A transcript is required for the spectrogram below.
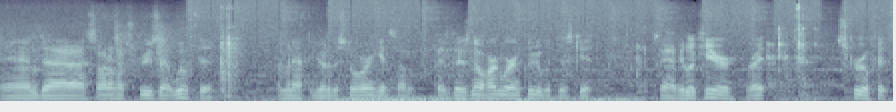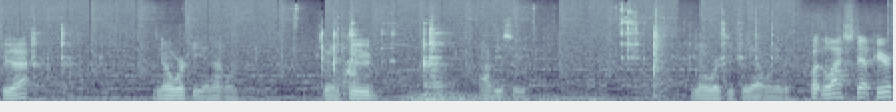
And uh, so I don't have screws that will fit. I'm gonna have to go to the store and get some, because there's no hardware included with this kit. So yeah, if you look here, right, screw will fit through that. No worky in that one. To include, obviously, no worky for that one either. But the last step here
